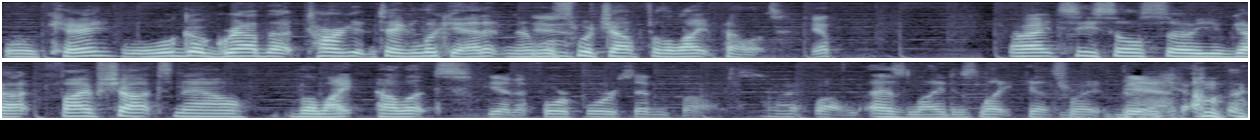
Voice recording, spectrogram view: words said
Okay, well, we'll go grab that target and take a look at it, and then we'll switch out for the light pellets. Yep. All right, Cecil, so you've got five shots now, the light pellets. Yeah, the four four seven fives. All right, well, as light as light gets, right? There Yeah. we.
